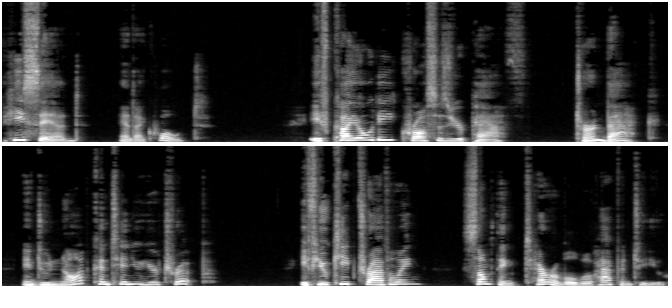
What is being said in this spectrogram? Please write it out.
He said, and I quote, If Coyote crosses your path, turn back and do not continue your trip. If you keep traveling, something terrible will happen to you.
